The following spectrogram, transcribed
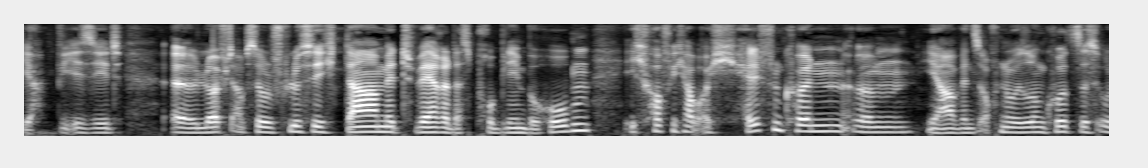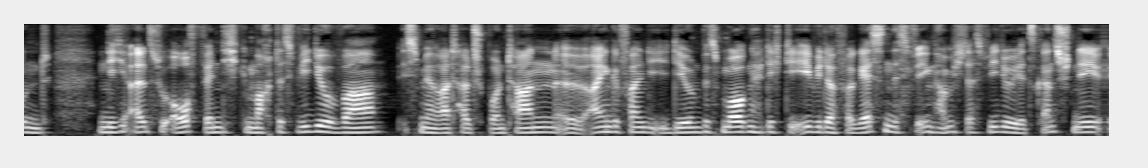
ja, wie ihr seht, äh, läuft absolut flüssig. Damit wäre das Problem behoben. Ich hoffe, ich habe euch helfen können. Ähm, ja, wenn es auch nur so ein kurzes und nicht allzu aufwendig gemachtes Video war, ist mir gerade halt spontan äh, eingefallen, die Idee. Und bis morgen hätte ich die eh wieder vergessen. Deswegen habe ich das Video jetzt ganz schnell,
